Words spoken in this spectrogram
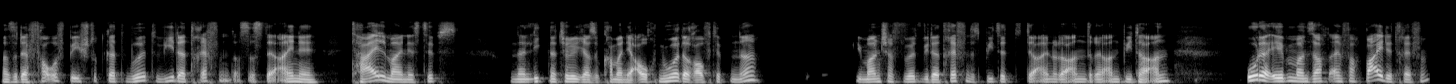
Also der VfB Stuttgart wird wieder treffen. Das ist der eine Teil meines Tipps. Und dann liegt natürlich, also kann man ja auch nur darauf tippen, ne? Die Mannschaft wird wieder treffen, das bietet der ein oder andere Anbieter an. Oder eben man sagt einfach beide treffen.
